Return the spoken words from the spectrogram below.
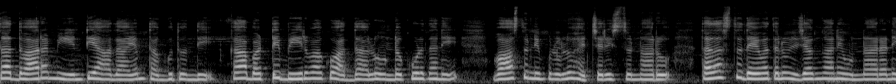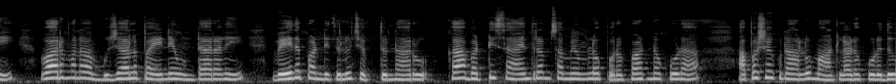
తద్వారా మీ ఇంటి ఆదాయం తగ్గుతుంది. కాబట్టి బీరువాకు అద్దాలు ఉండకూడదని వాస్తు నిపుణులు హెచ్చరిస్తున్నారు. తదస్తు దేవతలు నిజంగానే ఉన్నారని వారు మన భుజాలపైనే ఉంటారని వేద పండితులు చెప్తున్నారు. కాబట్టి సాయంత్రం సమయంలో పొరపాటున కూడా అపశకునాలు మాట్లాడకూడదు.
